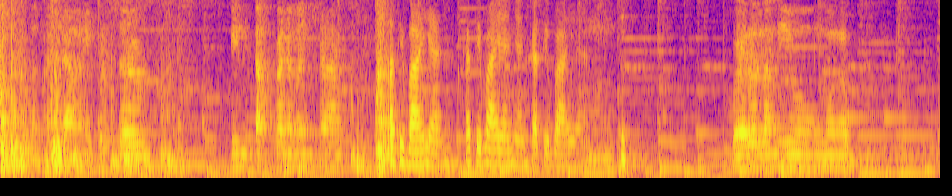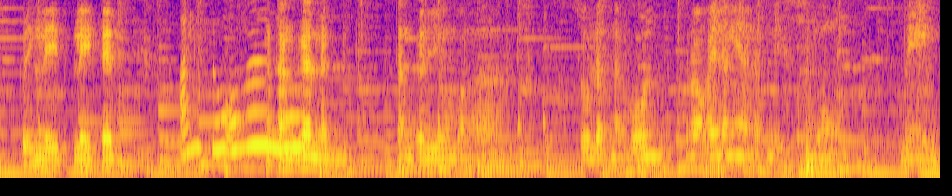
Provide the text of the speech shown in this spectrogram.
ang kailangan i-preserve. Pintak pa naman siya. Katibayan. Katibayan yan, katibayan. Mm. Pwera lang yung mga plate plated. Ay, oo nga. no. Natanggal, nagtanggal yung mga sulat na gold. Pero okay lang yan, at least yung main.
